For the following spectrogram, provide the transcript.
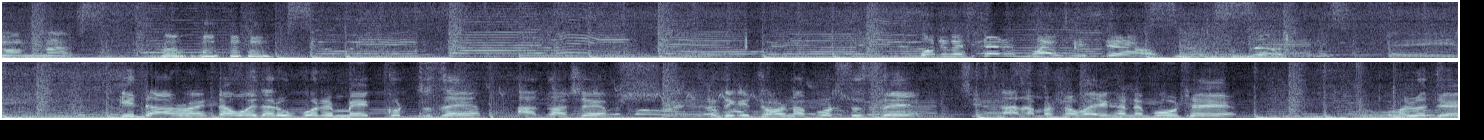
জন্না পরিবেশটা ভাগ দিচ্ছে কি দারুণ একটা ওয়েদার উপরে মেঘ করতেছে আকাশে। এদিকে ঝর্ণা পড়তেছে। আর আমরা সবাই এখানে বসে হলো যে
